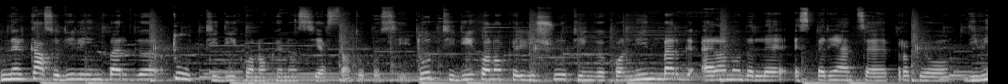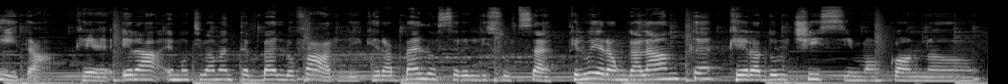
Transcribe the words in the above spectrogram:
Nel caso di Lindbergh tutti dicono che non sia stato così, tutti dicono che gli shooting con Lindbergh erano delle esperienze proprio di vita, che era emotivamente bello farli, che era bello essere lì sul set, che lui era un galante, che era dolcissimo con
